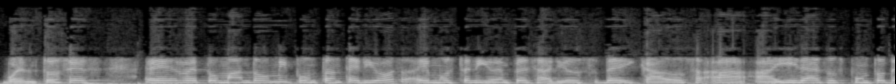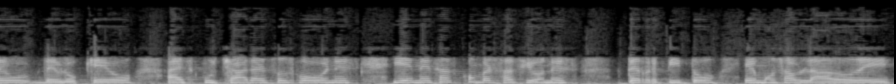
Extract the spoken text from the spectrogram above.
Bueno, entonces, eh, retomando mi punto anterior, hemos tenido empresarios dedicados a, ir a esos puntos de bloqueo, a escuchar a esos jóvenes y en esas conversaciones, te repito, hemos hablado de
